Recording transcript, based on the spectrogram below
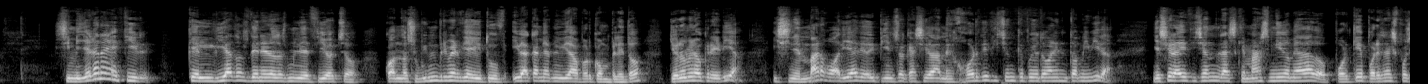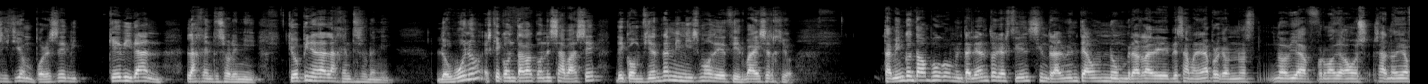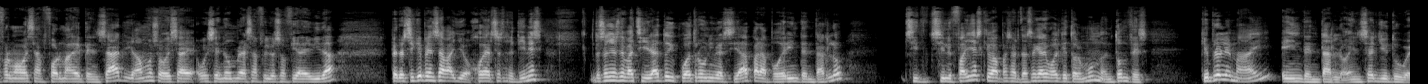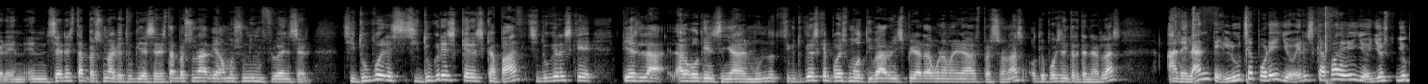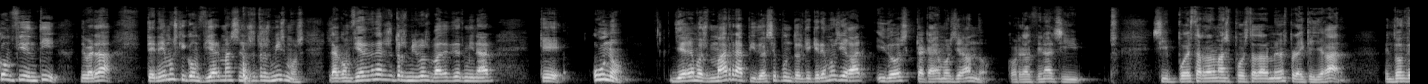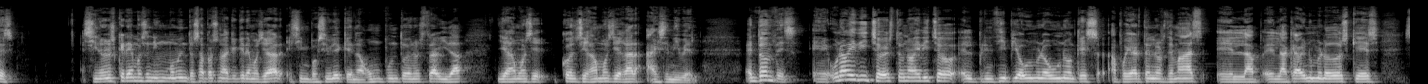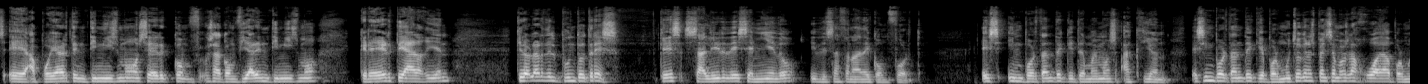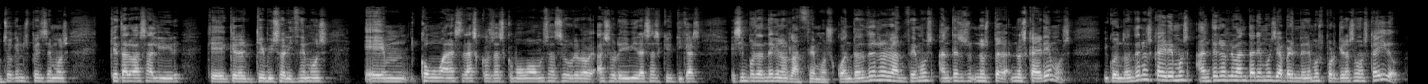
si me llegan a decir que el día 2 de enero de 2018, cuando subí mi primer día a YouTube, iba a cambiar mi vida por completo, yo no me lo creería. Y sin embargo, a día de hoy pienso que ha sido la mejor decisión que he podido tomar en toda mi vida. Y ha sido la decisión de las que más miedo me ha dado. ¿Por qué? Por esa exposición, por ese ¿Qué dirán la gente sobre mí? ¿Qué opinará la gente sobre mí? Lo bueno es que contaba con esa base de confianza en mí mismo de decir, vaya Sergio, también contaba un poco con mentalidad Antonia Steven sin realmente aún nombrarla de, esa manera porque aún no, había formado, digamos, o sea, no había formado esa forma de pensar, digamos, o, ese nombre, esa filosofía de vida. Pero sí que pensaba yo, joder, Sergio, tienes dos años de bachillerato y cuatro de universidad para poder intentarlo. Si, si le fallas, ¿qué va a pasar? Te vas a quedar igual que todo el mundo. Entonces, ¿Qué problema hay en intentarlo, en ser youtuber, en, ser esta persona que tú quieres ser, esta persona, digamos, un influencer? Si tú, puedes, si tú crees que eres capaz, si tú crees que tienes algo que enseñar al mundo, si tú crees que puedes motivar o inspirar de alguna manera a las personas o que puedes entretenerlas, adelante, lucha por ello, eres capaz de ello, yo, yo confío en ti, de verdad. Tenemos que confiar más en nosotros mismos. La confianza en nosotros mismos va a determinar que, uno, lleguemos más rápido a ese punto al que queremos llegar y dos, que acabemos llegando. Corre al final, si, si puedes tardar más, puedes tardar menos, pero hay que llegar. Entonces, si no nos queremos en ningún momento esa persona que queremos llegar, es imposible que en algún punto de nuestra vida consigamos llegar a ese nivel. Entonces, eh, una vez dicho esto, una vez dicho el principio número uno, que es apoyarte en los demás, eh, la, clave número dos, que es eh, apoyarte en ti mismo, ser, o sea, confiar en ti mismo, creerte a alguien, quiero hablar del punto tres, que es salir de ese miedo y de esa zona de confort es importante que tomemos acción. Es importante que por mucho que nos pensemos la jugada, por mucho que nos pensemos qué tal va a salir, que, visualicemos em, cómo van a ser las cosas, cómo vamos a, sobrevivir a esas críticas, es importante que nos lancemos. Cuanto antes nos lancemos, antes nos caeremos. Y cuanto antes nos caeremos, antes nos levantaremos y aprenderemos por qué nos hemos caído.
